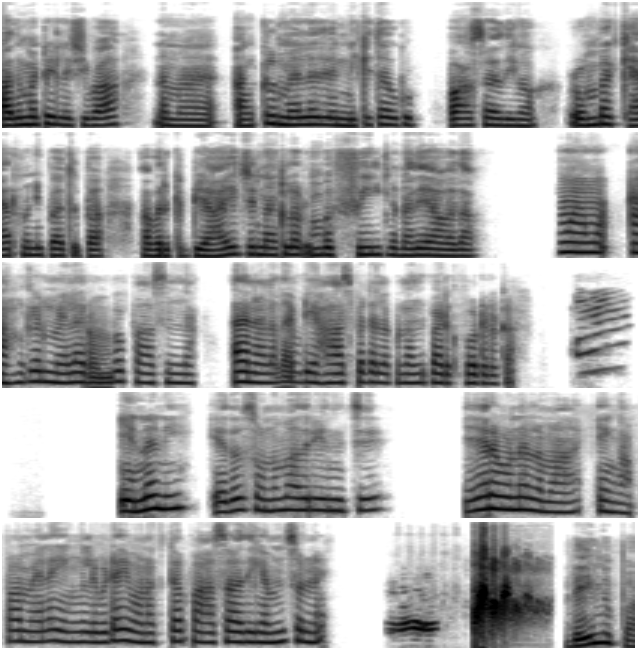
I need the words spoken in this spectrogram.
அது மட்டும் இல்ல சிவா. நம்ம அங்கிள் மேல நிக்கிதாவுக்கு பாசம் அதிகம் ரொம்ப கேர் பண்ணி பார்த்துப்பா. அவருக்கு இப்படி ஆயிடுச்சுனாக்கல ரொம்ப ஃபீல் பண்ணதே அவதான் ஆமா அங்கிள் மேல ரொம்ப பாசம் தான். அதனாலதான் இப்படி ஹாஸ்பிட்டல்ல கொண்டு வந்து படுக்க போட்டிருக்கா. என்ன நீ? ஏதோ சொன்ன மாதிரி இருந்துச்சு. வேற ஒண்ணும் இல்லம்மா. எங்க அப்பா மேல எங்களை விட உனக்கு தான் பாசம் அதிகம்னு சொன்னேன். டேங்கப்பா.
